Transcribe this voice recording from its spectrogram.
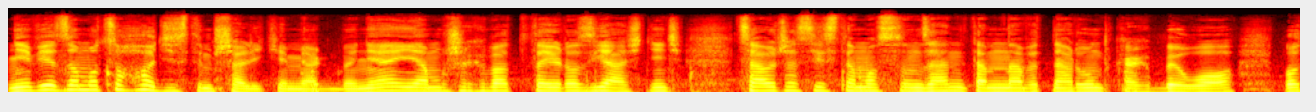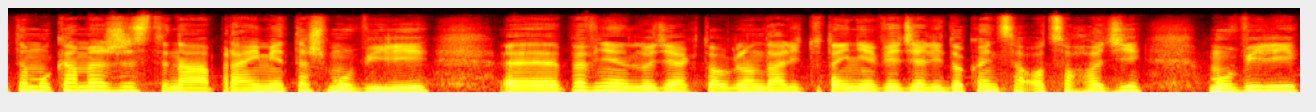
nie wiedzą o co chodzi z tym szalikiem jakby, nie? I ja muszę chyba tutaj rozjaśnić. Cały czas jestem osądzany, tam nawet na rundkach było. Potem u kamerzysty na Prime też mówili. E, pewnie ludzie jak to oglądali tutaj nie wiedzieli do końca o co chodzi. Mówili,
